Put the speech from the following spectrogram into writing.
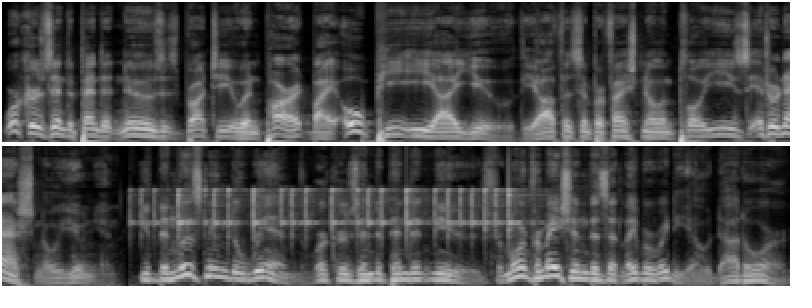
Workers Independent News is brought to you in part by OPEIU, the Office and Professional Employees International Union. You've been listening to WIN, Workers Independent News. For more information, visit laborradio.org.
